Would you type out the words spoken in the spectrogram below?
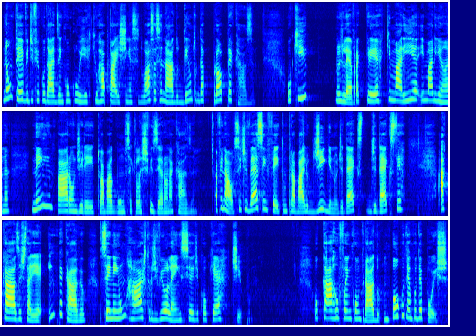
não teve dificuldades em concluir que o rapaz tinha sido assassinado dentro da própria casa o que nos leva a crer que Maria e Mariana nem limparam direito a bagunça que elas fizeram na casa. Afinal, se tivessem feito um trabalho digno de, Dex de Dexter, a casa estaria impecável, sem nenhum rastro de violência de qualquer tipo. O carro foi encontrado um pouco tempo depois.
